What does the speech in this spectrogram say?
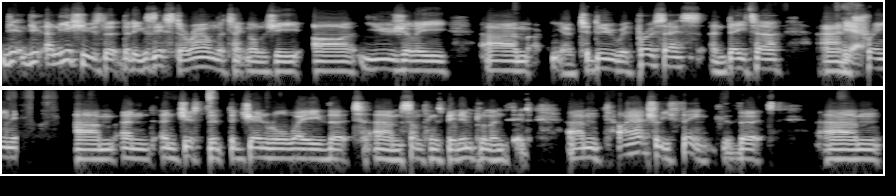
The, the, and the issues that, that exist around the technology are usually, um, you know, to do with process and data and yeah. training um, and and just the, the general way that um, something's been implemented. Um, I actually think that um,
